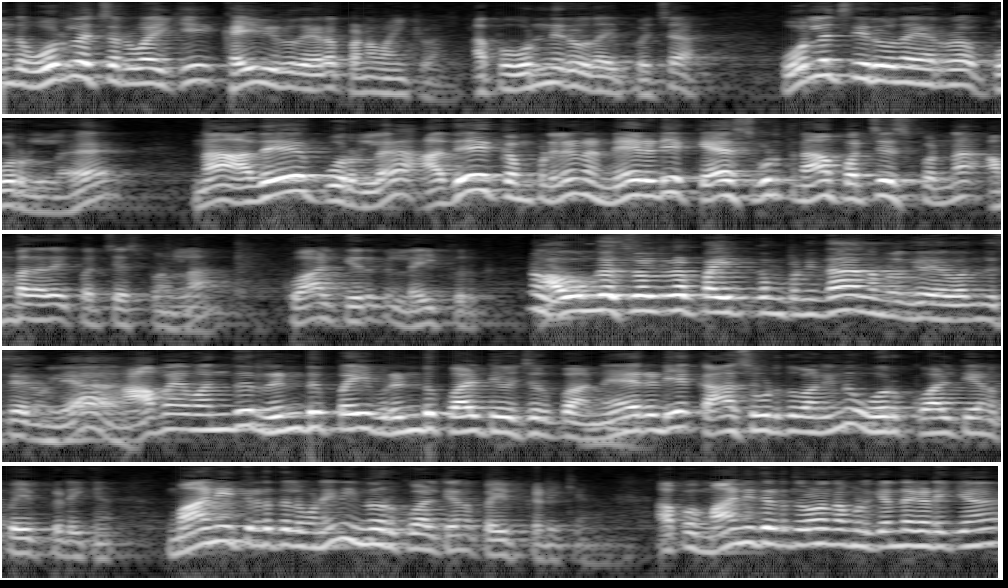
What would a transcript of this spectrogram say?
அந்த ஒரு லட்ச ரூபாய்க்கு கையில் இருபதாயிரம் பணம் வாங்கிக்குவாங்க. அப்போ ஒன்று இருபதாயிரம் போச்சா? ஒரு லட்சத்தி இருபதாயிரம் ரூபாய் பொருளில் நான் அதே பொருளை அதே கம்பெனியில் நான் நேரடியாக கேஷ் கொடுத்து நான் பர்ச்சேஸ் பண்ணால் ஐம்பதாயிரம் பர்ச்சேஸ் பண்ணலாம். குவாலிட்டி இருக்கு லைஃப் இருக்கு. அவங்க சொல்ற பைப் கம்பெனி தான் நம்மளுக்கு வந்து சேரும் இல்லையா? அவன் வந்து ரெண்டு பைப் ரெண்டு குவாலிட்டி வச்சிருப்பான். நேரடியாக காசு கொடுத்து வாங்கினா ஒரு குவாலிட்டியான பைப் கிடைக்கும். மானிய திட்டத்தில் வாங்கினா இன்னொரு குவாலிட்டியான பைப் கிடைக்கும். அப்போ மானிய திட்டத்தில் வாங்கினா நம்மளுக்கு என்ன கிடைக்கும்?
